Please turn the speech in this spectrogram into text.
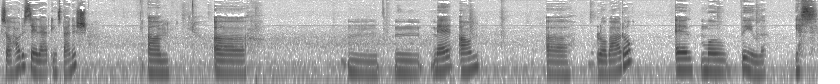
So how to say that in Spanish? Um, uh, mm, mm, me han uh, robado el móvil. Yes,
